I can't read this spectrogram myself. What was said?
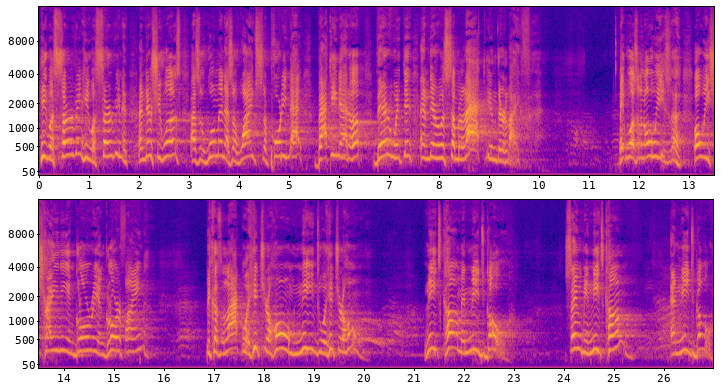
He was serving, he was serving, and, and there she was as a woman, as a wife, supporting that, backing that up, there with it, and there was some lack in their life. It wasn't always, uh, always shiny and glory and glorifying because lack will hit your home, needs will hit your home. Needs come and needs go. Say with me, needs come and needs go.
